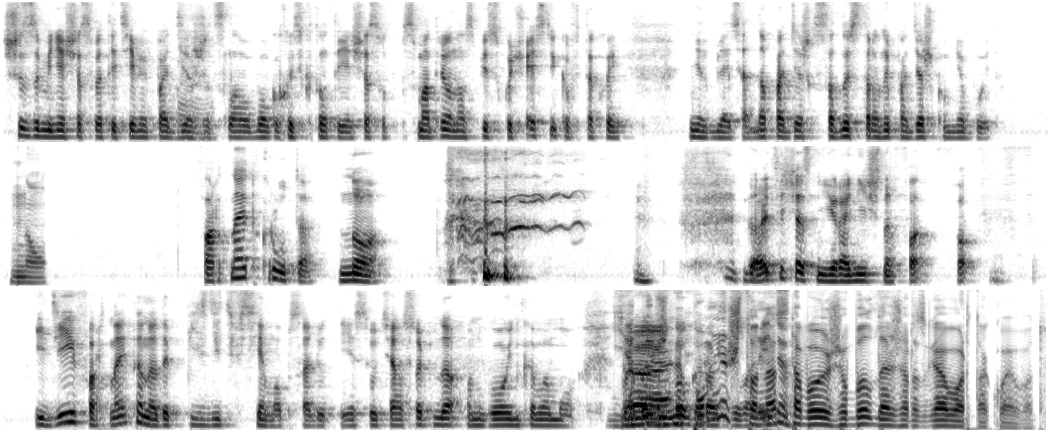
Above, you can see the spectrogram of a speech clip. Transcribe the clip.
Шиза меня сейчас в этой теме поддержит, слава богу, хоть кто-то. Я сейчас вот посмотрел на список участников и такой, нет, блядь, одна поддержка, с одной стороны поддержка у меня будет. Ну. Fortnite круто, но... Давайте сейчас не иронично. Идеи Fortnite надо пиздить всем абсолютно, если у тебя особенно ongoing MMO. Я Да, точно помню, что у нас с тобой уже был даже разговор такой вот.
